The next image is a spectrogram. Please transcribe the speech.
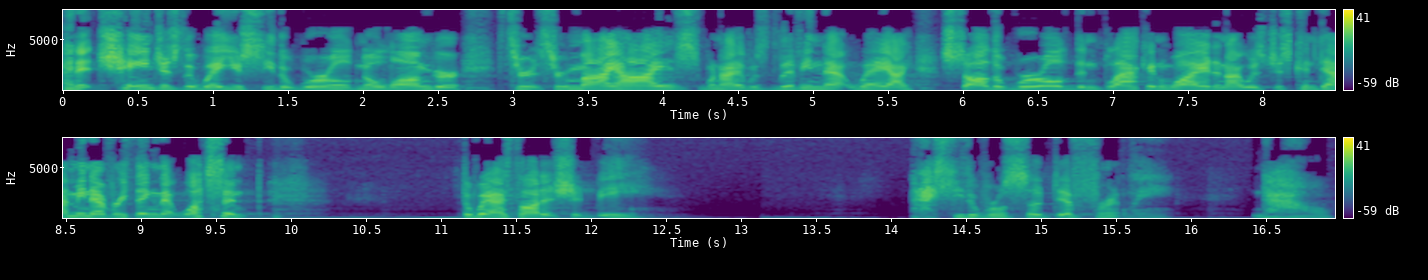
And it changes the way you see the world. No longer through, through my eyes, when I was living that way, I saw the world in black and white and I was just condemning everything that wasn't the way I thought it should be. And I see the world so differently now.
